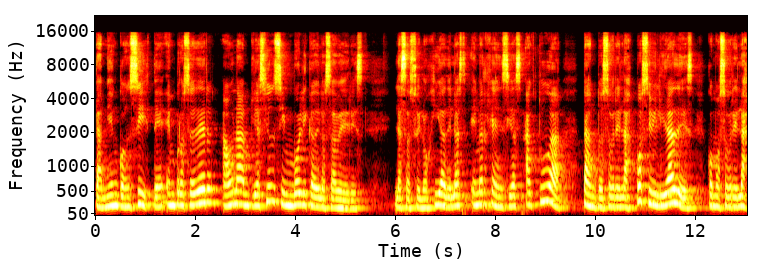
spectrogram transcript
También consiste en proceder a una ampliación simbólica de los saberes. La sociología de las emergencias actúa tanto sobre las posibilidades como sobre las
